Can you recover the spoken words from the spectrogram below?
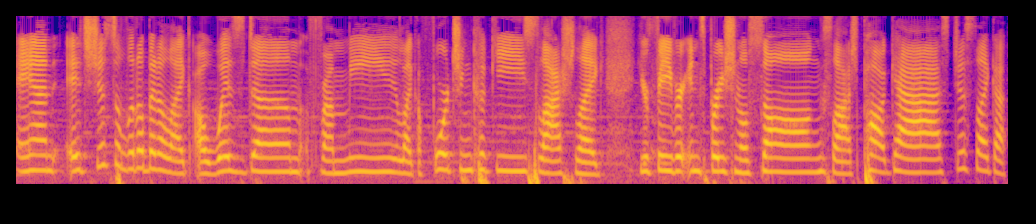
and it's just a little bit of like a wisdom from me, like a fortune cookie slash like your favorite inspirational song slash podcast, just like a,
